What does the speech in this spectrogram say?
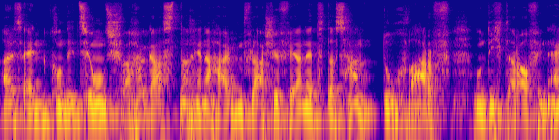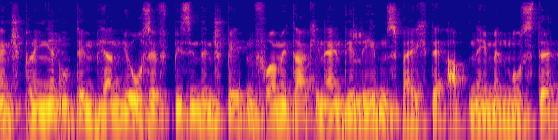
als ein konditionsschwacher Gast nach einer halben Flasche Fernet das Handtuch warf und ich daraufhin einspringen und dem Herrn Josef bis in den späten Vormittag hinein die Lebensbeichte abnehmen musste,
